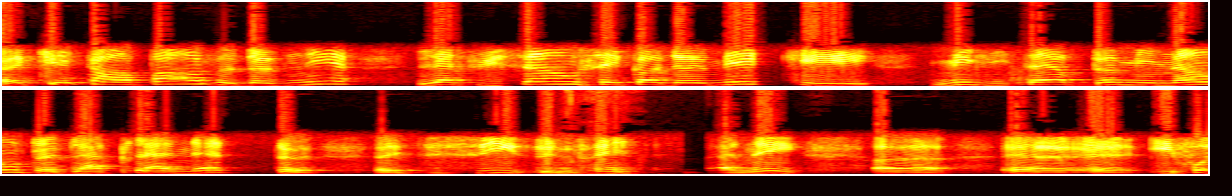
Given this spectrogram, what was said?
euh, qui est en passe de devenir la puissance économique et militaire dominante de la planète euh, d'ici une vingtaine d'années. Il, faut,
